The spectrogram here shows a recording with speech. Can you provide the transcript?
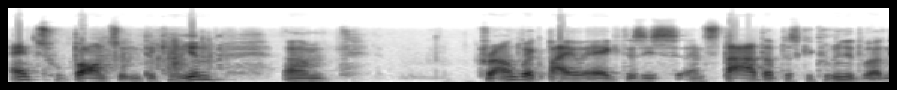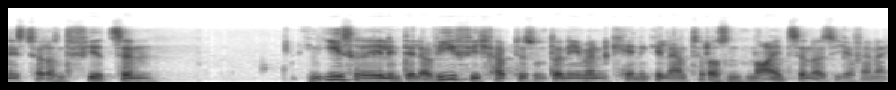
einzubauen, zu integrieren. Ähm, Groundwork BioAg, das ist ein Startup, das gegründet worden ist 2014 in Israel, in Tel Aviv. Ich habe das Unternehmen kennengelernt 2019, als ich auf einer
